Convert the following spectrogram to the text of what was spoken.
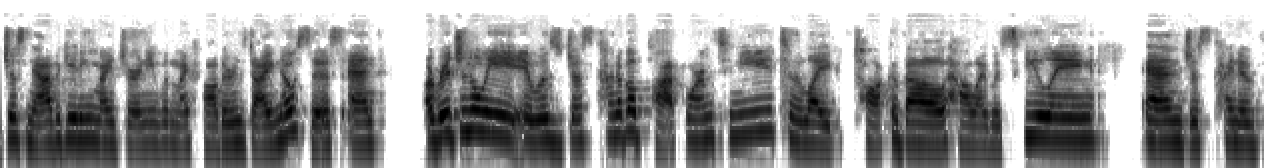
just navigating my journey with my father's diagnosis. And originally it was just kind of a platform to me to like talk about how I was feeling and just kind of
